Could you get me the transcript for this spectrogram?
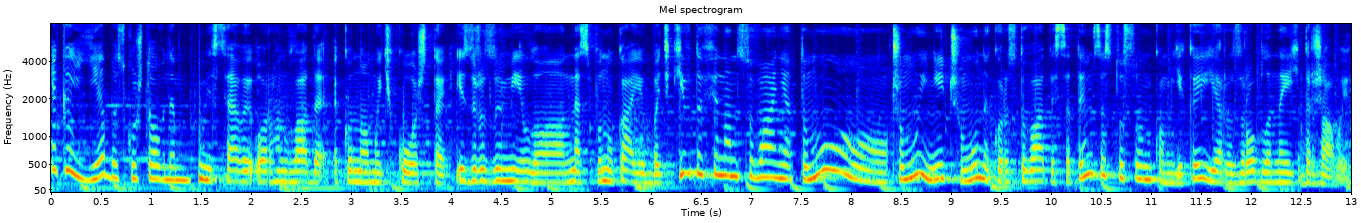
який є безкоштовним. Місцевий орган влади економить кошти і зрозуміло не спонукає батьків до фінансування. Тому чому і ні, чому не користуватися тим застосунком, який є розроблений державою.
